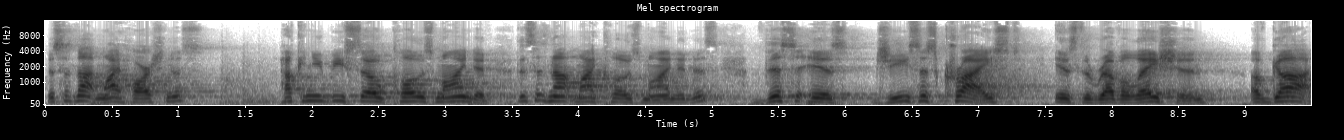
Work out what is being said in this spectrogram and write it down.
This is not my harshness. How can you be so close minded? This is not my close mindedness. This is Jesus Christ, is the revelation of God.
